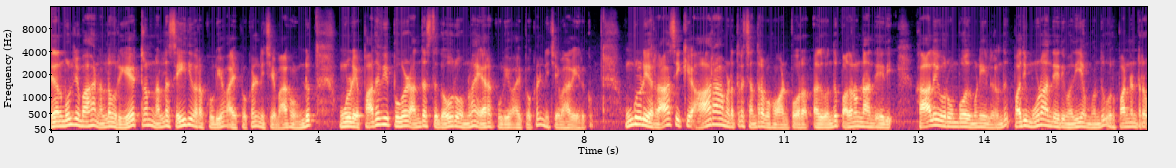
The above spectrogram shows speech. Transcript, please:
இதன் மூலியமாக நல்ல ஒரு ஏற்றம் நல்ல செய்தி வரக்கூடிய வாய்ப்புகள் நிச்சயமாக உண்டு. உங்களுடைய பதவி புகழ் அந்தஸ்து கௌரவம்லாம் ஏறக்கூடிய வாய்ப்புகள் நிச்சயமாக இருக்கும். உங்களுடைய ராசிக்கு ஆறாம் இடத்துல சந்திர பகவான் போகிறார் அது வந்து பதினொன்றாம் தேதி காலை ஒரு ஒம்பது மணியிலிருந்து பதிமூணாம் தேதி மதியம் வந்து ஒரு பன்னெண்டரை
